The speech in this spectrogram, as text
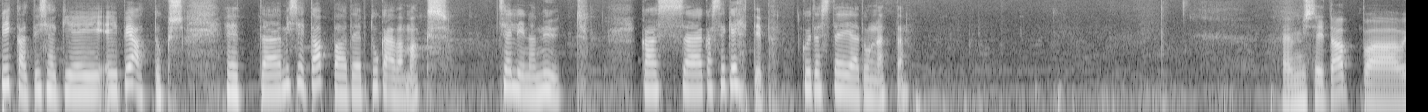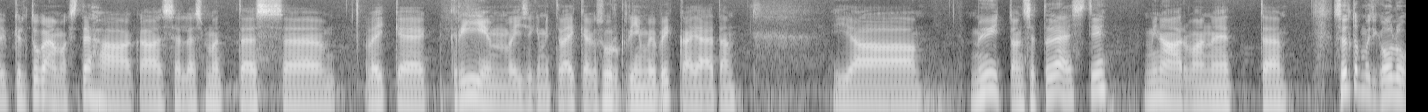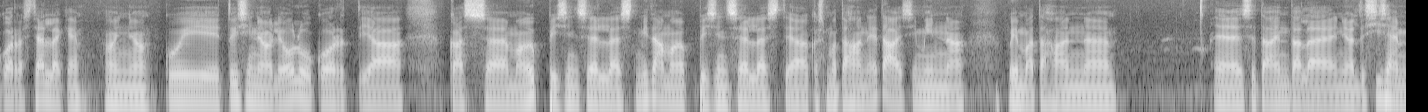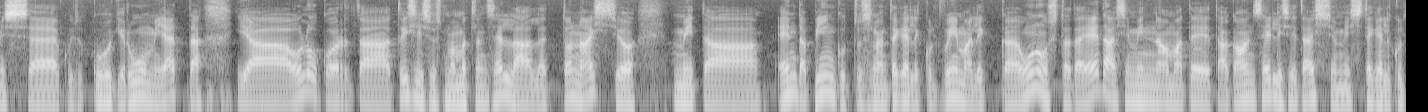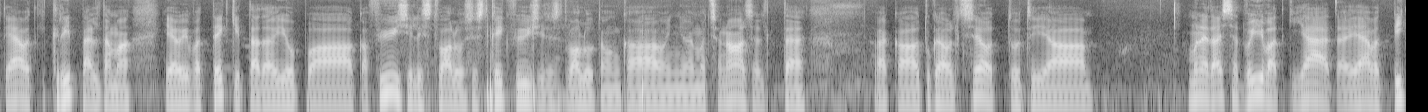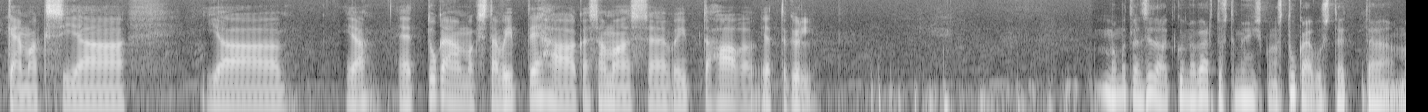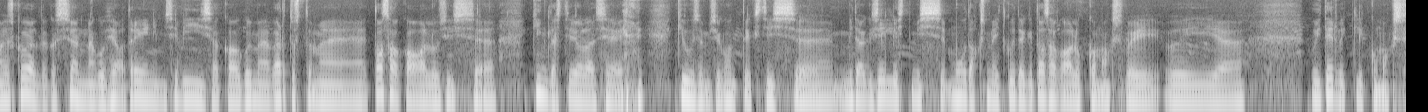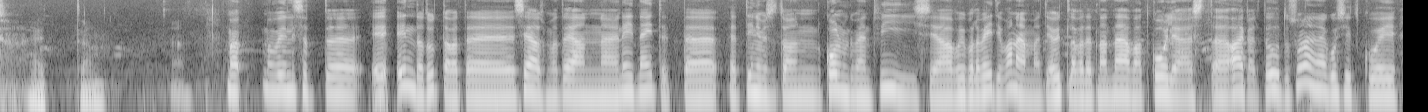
pikalt isegi ei, ei peatuks. et äh, mis ei tapa, teeb tugevamaks. selline müüt. kas, äh, kas see kehtib, kuidas teie tunnete? Mis ei tapa, võib küll tugevamaks teha, aga selles mõttes väike kriim või isegi mitte väike, aga suur kriim võib ikka jääda. ja müüt on see tõesti, mina arvan, et sõltub muidugi olukorrast jällegi, on ju, kui tõsine oli olukord ja kas äh, ma õppisin sellest, mida ma õppisin sellest ja kas ma tahan edasi minna või ma tahan äh, seda endale nii-öelda sisemisse kuhugi ruumi jätta. ja olukorda tõsisust ma mõtlen selle all, et on asju, mida enda pingutusel on tegelikult võimalik äh, unustada ja edasi minna oma teed, aga on selliseid asju, mis tegelikult jäävadki kripeldama ja võivad tekitada juba ka füüsilist valu, sest kõik füüsilised valud on ka, on ju emotsionaalselt äh, väga tugevalt seotud ja mõned asjad võivadki jääda ja jäävad pikemaks ja, ja jah, et tugevamaks ta võib teha, aga samas võib ta haava jätta küll. Ma mõtlen seda, et kui me väärtustame ühiskonnas tugevust, et äh, ma ei oska öelda, kas see on nagu hea treenimise viis, aga kui me väärtustame tasakaalu, siis äh, kindlasti ei ole see kiusamise kontekstis äh, midagi sellist, mis muudaks meid kuidagi tasakaalukamaks või, või või terviklikumaks, et ähm, ma, ma võin lihtsalt äh, enda tuttavate seas, ma tean äh, neid näiteid, äh, et inimesed on kolmkümmend viis ja võib-olla veidi vanemad ja ütlevad, et nad näevad kooliajast aeg-ajalt õudusunenägusid, kui,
